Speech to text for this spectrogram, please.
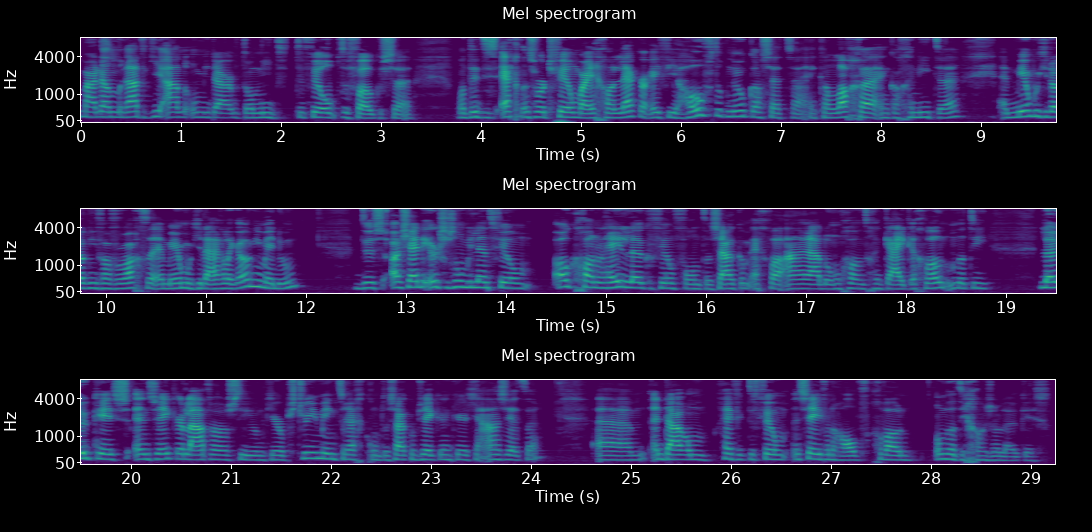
Maar dan raad ik je aan om je daar dan niet te veel op te focussen. Want dit is echt een soort film waar je gewoon lekker even je hoofd op nul kan zetten. En kan lachen en kan genieten. En meer moet je er ook niet van verwachten. En meer moet je er eigenlijk ook niet mee doen. Dus als jij de eerste Zombieland film ook gewoon een hele leuke film vond, dan zou ik hem echt wel aanraden om gewoon te gaan kijken. Gewoon omdat hij leuk is. En zeker later als hij een keer op streaming terechtkomt, dan zou ik hem zeker een keertje aanzetten. Um, en daarom geef ik de film een 7,5. Gewoon omdat hij gewoon zo leuk is.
